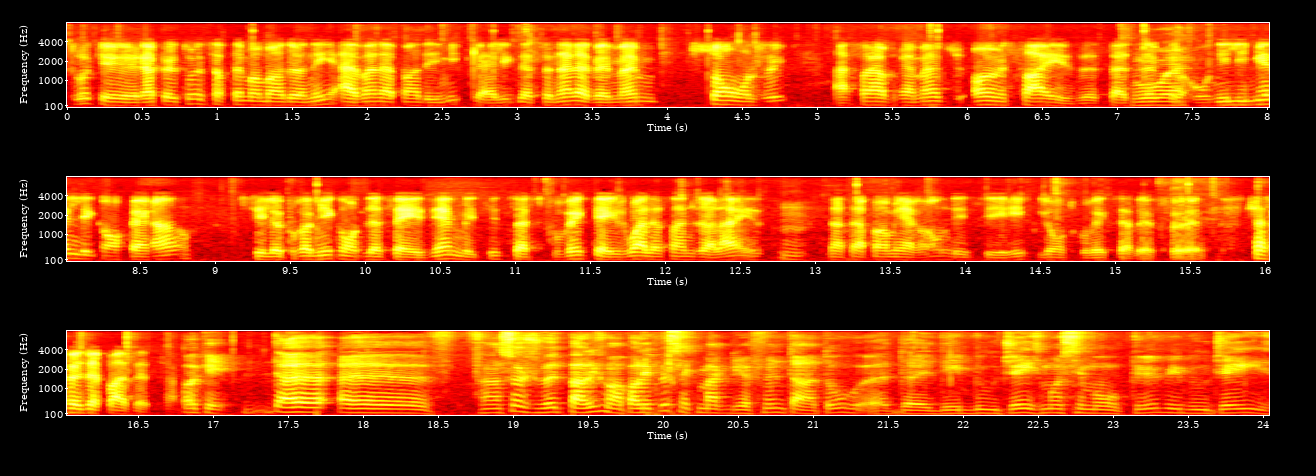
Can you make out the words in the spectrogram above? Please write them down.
toi que, rappelle-toi, à un certain moment donné, avant la pandémie, que la Ligue nationale avait même songé à faire vraiment du 1-16. C'est-à-dire qu'on élimine les conférences, c'est le premier contre le 16e, mais tu sais, ça se trouvait que tu aies joué à Los Angeles mm. dans ta première ronde des séries, puis là, on trouvait que ça avait fait, ça faisait pas assez de sens. OK. Euh, euh, François, je veux te parler, je vais en parler plus avec Marc Griffin tantôt, euh, des Blue Jays. Moi, c'est mon club, les Blue Jays.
